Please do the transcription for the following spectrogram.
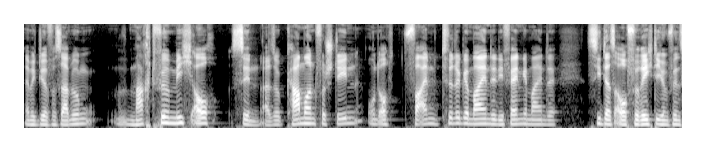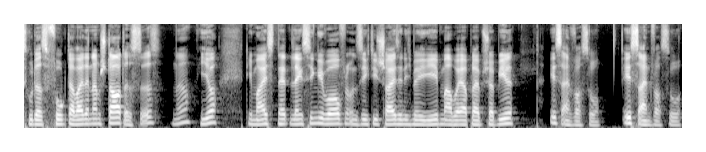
Mitgliederversammlung. Macht für mich auch Sinn. Also kann man verstehen und auch vor allem die Twitter-Gemeinde, die Fangemeinde sieht das auch für richtig und findet es gut, dass Vogt da weiterhin am Start ist. ist ne? Hier, die meisten hätten längst hingeworfen und sich die Scheiße nicht mehr gegeben, aber er bleibt stabil. Ist einfach so. Ist einfach so.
